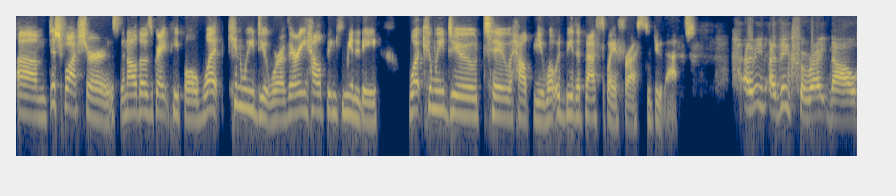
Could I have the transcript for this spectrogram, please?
um, dishwashers and all those great people. What can we do? We're a very helping community. What can we do to help you? What would be the best way for us to do that? I mean i think for right now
